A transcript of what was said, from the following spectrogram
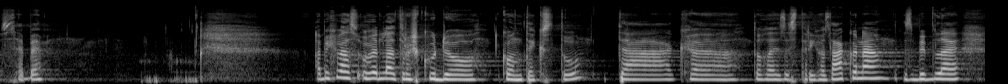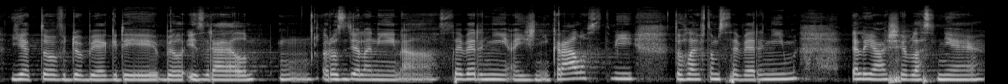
sebe. Abych vás uvedla trošku do kontextu, tak eh, tohle je ze starého zákona, z Bible. Je to v době, kdy byl Izrael mm, rozdělený na severní a jižní království. Tohle je v tom severním. Eliáš je vlastně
